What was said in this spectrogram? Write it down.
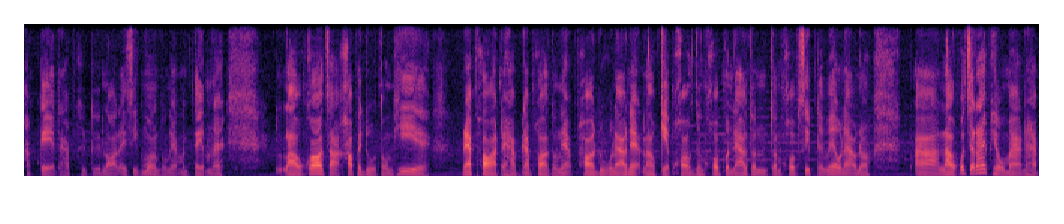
อัปเกรดนะครับคือหรือหลอดไอ้สีม่วงตรงเนี้ยมันเต็มนะ เราก็จะเข้าไปดูตรงที่แรปพอร์ตนะครับแรปพอร์ตตรงเนี้ยพอดูแล้วเนี่ยเราเก็บของจนครบหมดแล้วจนจนครบ 10เลเวลแล้วเนาะอ่าเราก็จะได้เพลมาร์กนะครับ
